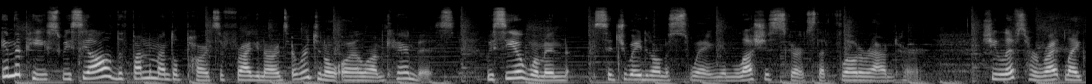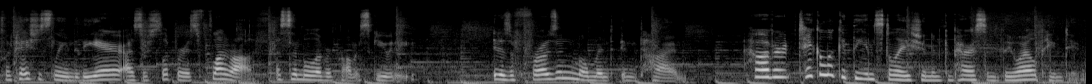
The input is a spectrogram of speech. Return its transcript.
In the piece, we see all of the fundamental parts of Fragonard's original oil on canvas. We see a woman situated on a swing in luscious skirts that float around her. She lifts her right leg flirtatiously into the air as her slipper is flung off, a symbol of her promiscuity. It is a frozen moment in time. However, take a look at the installation in comparison to the oil painting.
